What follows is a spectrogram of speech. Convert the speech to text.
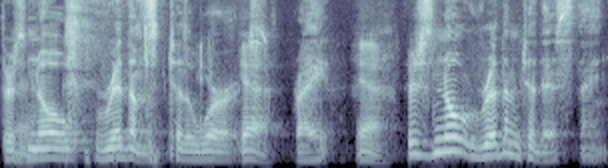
there's no rhythm to the words. Yeah. Right. Yeah. There's no rhythm to this thing.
